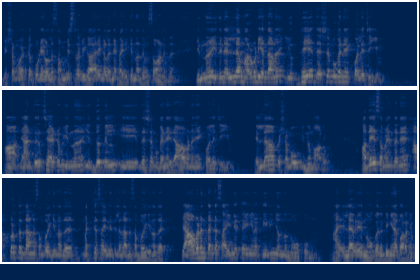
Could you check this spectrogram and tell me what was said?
വിഷമം ഒക്കെ കൂടെയുള്ള സമ്മിശ്ര വികാരങ്ങൾ എന്നെ ഭരിക്കുന്ന ദിവസമാണിന്ന്. ഇന്ന് ഇതിനെല്ലാം മറുപടി എന്താണ്? യുദ്ധേ ദശമുഖനെ കൊല ചെയ്യും. ആ ഞാൻ തീർച്ചയായിട്ടും ഇന്ന് യുദ്ധത്തിൽ ഈ ദശമുഖനെ രാവണനെ കൊല ചെയ്യും. എല്ലാ വിഷമവും ഇന്ന് മാറും. അതേസമയം തന്നെ അപ്പുറത്ത് എന്താണ് സംഭവിക്കുന്നത്? മറ്റ് സൈന്യത്തിൽ എന്താണ് സംഭവിക്കുന്നത്? രാവണൻ തന്റെ സൈന്യത്തെ ഇങ്ങനെ തിരിഞ്ഞൊന്ന് നോക്കും. എല്ലാവരെയും നോക്കും. എന്നിട്ട് ഇങ്ങനെ പറഞ്ഞു.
